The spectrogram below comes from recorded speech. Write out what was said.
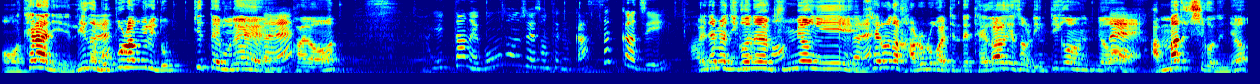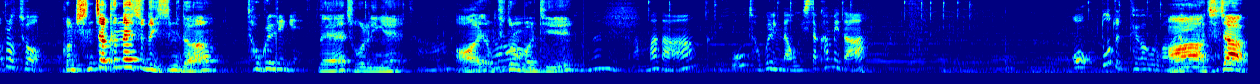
어 테란이 링을 네. 못볼 확률이 높기 때문에 네. 과연 일단 애공 선 수의 선택은 가스까지. 왜냐면 이거는 주면서- 분명히 네. 세로나 가로로 갈 텐데 대각에서 링 뛰면 네. 안 마주치거든요 그렇죠. 그럼 진짜 끝날 수도 있습니다 저글링에. 네 저글링에 자, 아, 이런 부드러운 멀티. 앞마당 그리고 저글링 나오기 시작합니다. 어, 또 저- 대각으로 가나요? 아 진짜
